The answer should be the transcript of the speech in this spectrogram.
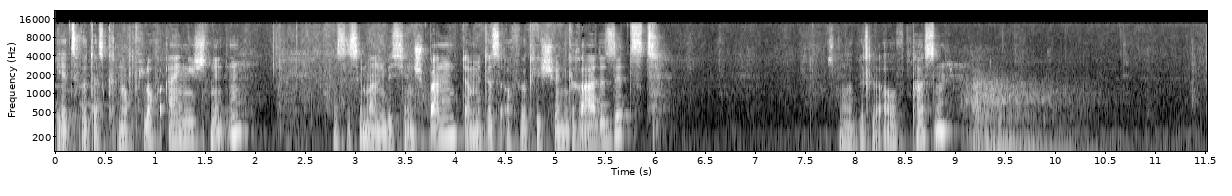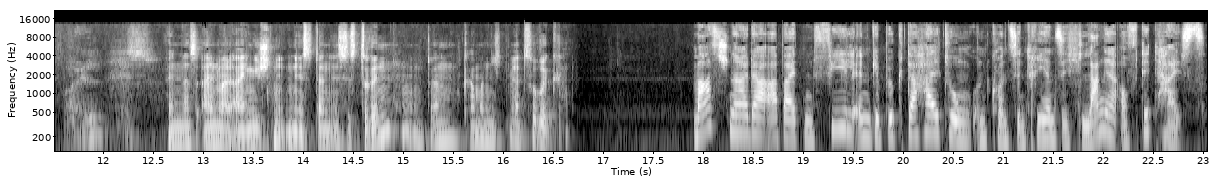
Jetzt wird das Knopfloch eingeschnitten. Das ist immer ein bisschen spannend, damit das auch wirklich schön gerade sitzt. Muss man ein bisschen aufpassen. Wenn das einmal eingeschnitten ist, dann ist es drin und dann kann man nicht mehr zurück. Maßschneider arbeiten viel in gebückter Haltung und konzentrieren sich lange auf Details.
